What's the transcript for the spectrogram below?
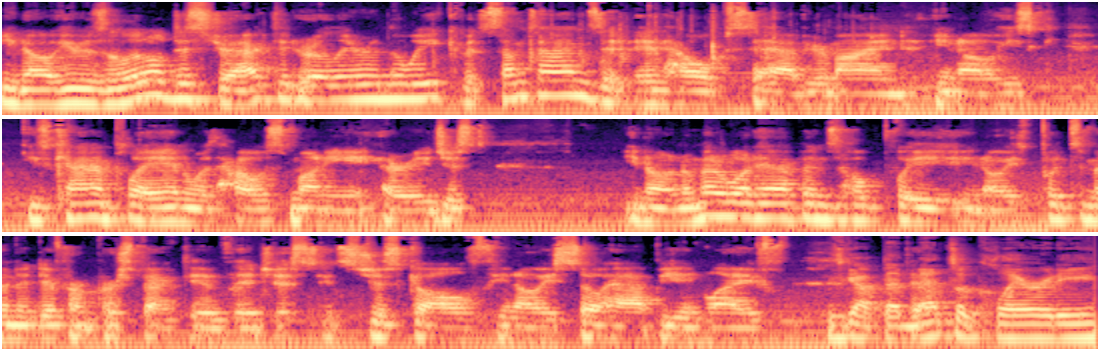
you know, he was a little distracted earlier in the week, but sometimes it, it helps to have your mind. You know, he's he's kind of playing with house money, or he just, you know, no matter what happens, hopefully, you know, he puts him in a different perspective. That just it's just golf. You know, he's so happy in life. He's got that mental clarity,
